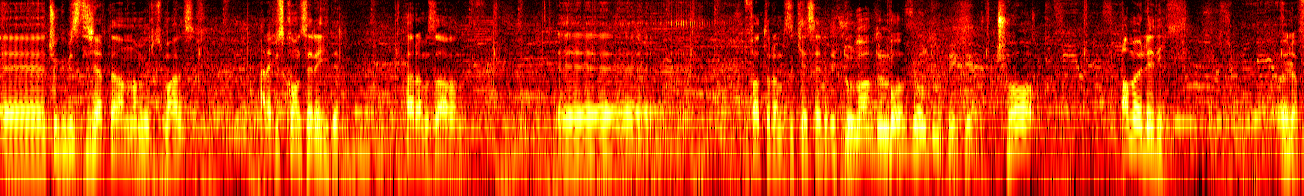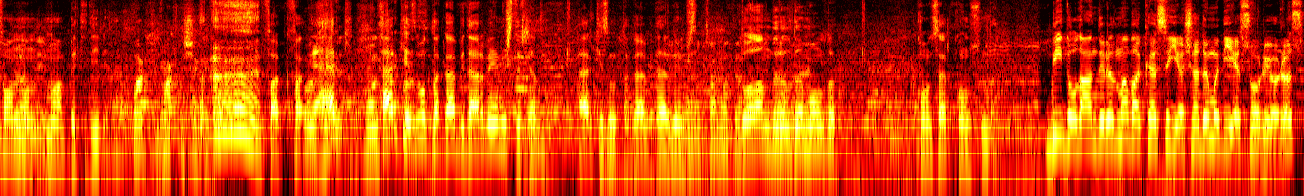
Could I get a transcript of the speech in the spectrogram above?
e, çünkü biz ticaretten anlamıyoruz maalesef. Hani biz konsere gidelim. Paramızı alalım. E, faturamızı keselim. Dolandırıldığınız Bu. oldu mu peki? Çok. Ama öyle değil. Öyle fon mon muhabbeti değil yani. Farklı farklı şekilde. farklı farklı. Konser- Her, konser herkes parası. mutlaka bir darbe yemiştir canım. Herkes mutlaka bir darbe yemiştir. Dolandırıldığım oldu. Konser konusunda. Bir dolandırılma vakası yaşadı mı diye soruyoruz.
